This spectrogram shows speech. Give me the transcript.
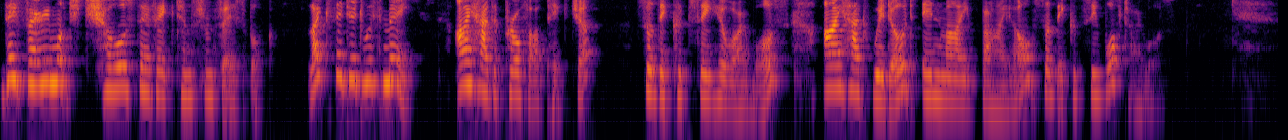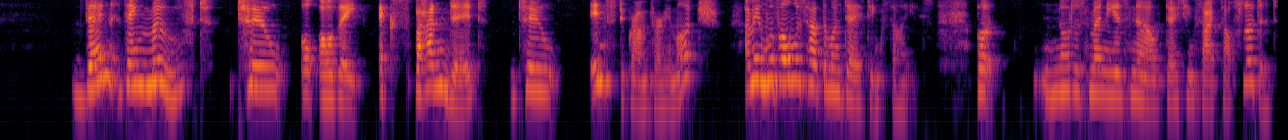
they very much chose their victims from Facebook, like they did with me. I had a profile picture so they could see who I was. I had widowed in my bio so they could see what I was. Then they moved to, or, or they expanded to Instagram very much. I mean, we've always had them on dating sites, but not as many as now. Dating sites are flooded.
